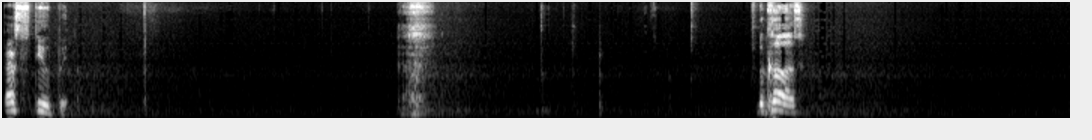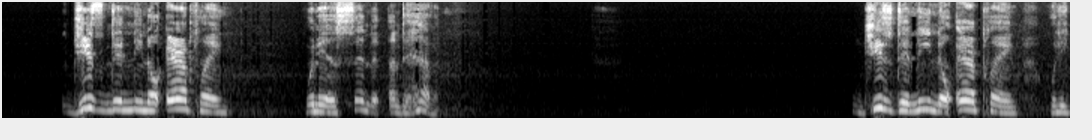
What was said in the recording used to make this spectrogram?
that's stupid. Because Jesus didn't need no airplane when he ascended unto heaven. Jesus didn't need no airplane when he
